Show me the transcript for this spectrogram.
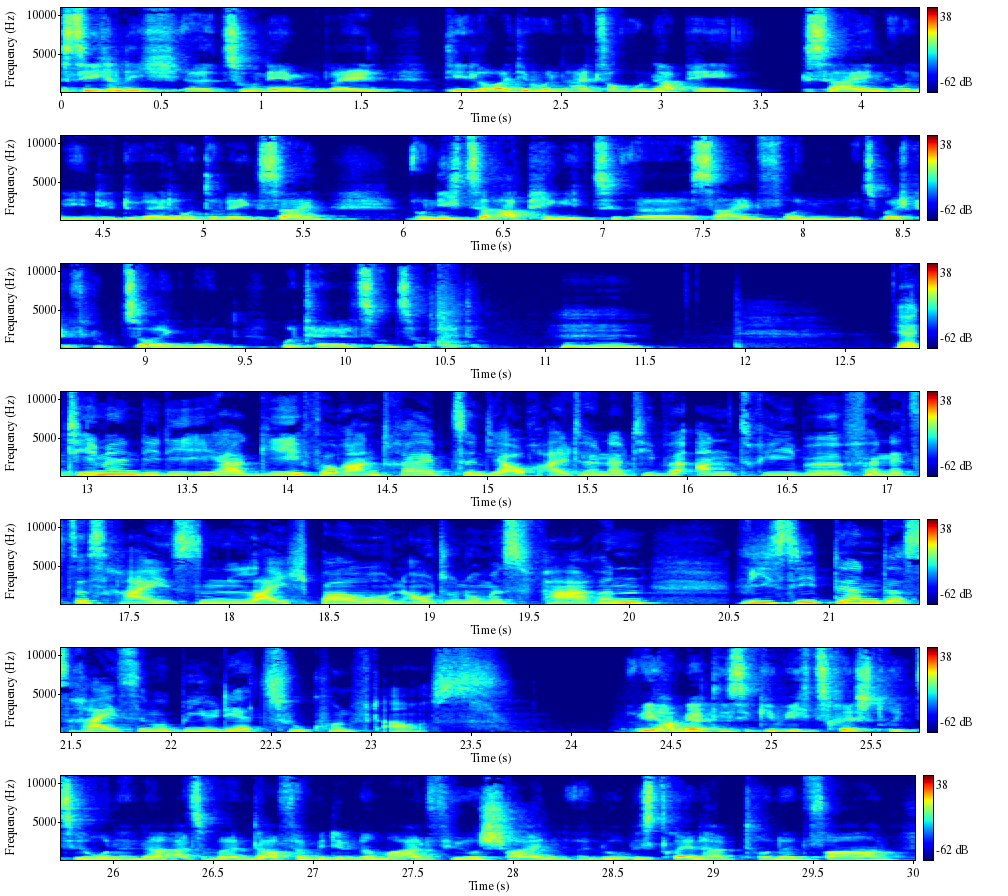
sicherlich äh, zunehmen, weil die Leute wollen einfach unabhängig sein und individuell unterwegs sein und nicht so abhängig äh, sein von zum Beispiel Flugzeugen und Hotels und so weiter. Mhm. Ja, Themen, die die EHG vorantreibt, sind ja auch alternative Antriebe, vernetztes Reisen, Leichtbau und autonomes Fahren. Wie sieht denn das Reisemobil der Zukunft aus? wir haben ja diese Gewichtsrestriktionen. Ne? Also man darf ja mit dem normalen Führerschein nur bis dreieinhalb Tonnen fahren.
